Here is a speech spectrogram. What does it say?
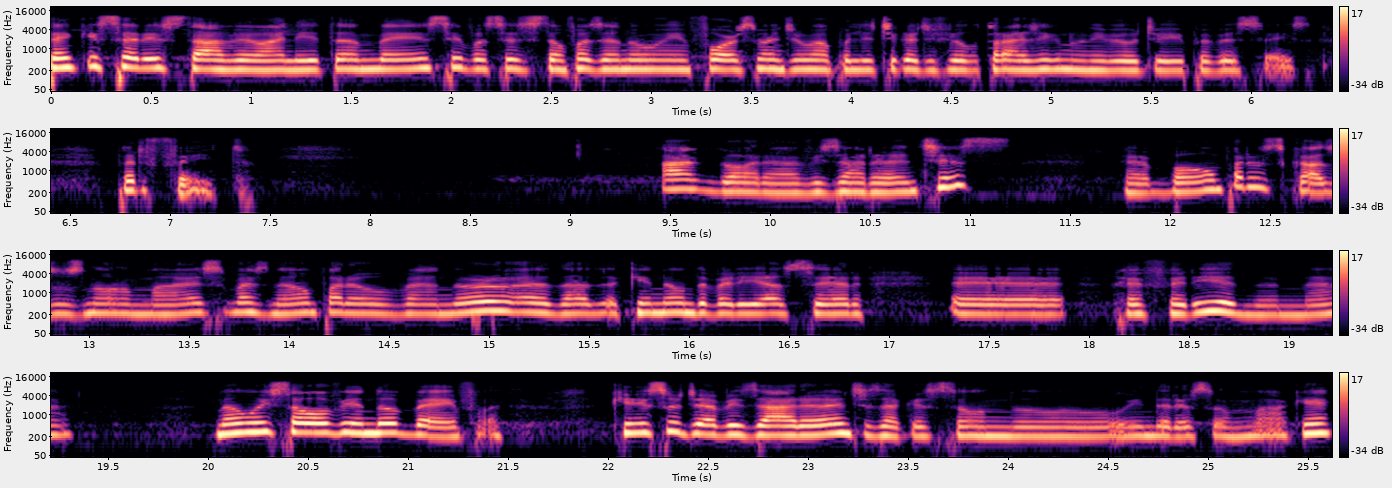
tem que ser estável ali também se vocês estão fazendo um enforcement de uma política de filtragem no nível de IPv6. Perfeito. Agora, avisar antes é bom para os casos normais, mas não para o vendor, é, que não deveria ser é, referido, né? Não estou ouvindo bem que isso de avisar antes a questão do endereço MAC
